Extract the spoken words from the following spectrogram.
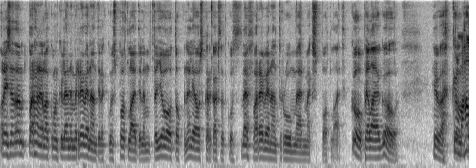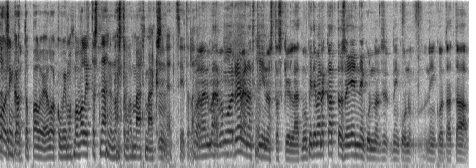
Oli se antanut parhaan elokuvan kyllä enemmän Revenantille kuin Spotlightille, mutta joo, top 4 Oscar 2016, leffa Revenant, Room, Mad Max, Spotlight. Go, pelaaja, go! Hyvä. Kyllä mä haluaisin katsoa paljon elokuvia, mutta mä valitettavasti nähnyt noista vaan Mad Maxin, mm. että siitä lähtee. Mä, mä, mä, mä Revenant kiinnostas mm. kyllä, että mun piti mennä katsoa se ennen kuin, niin kuin, niin kuin tota,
